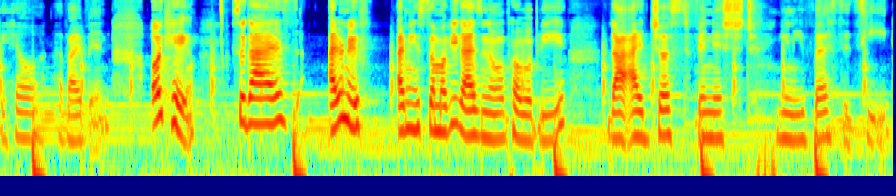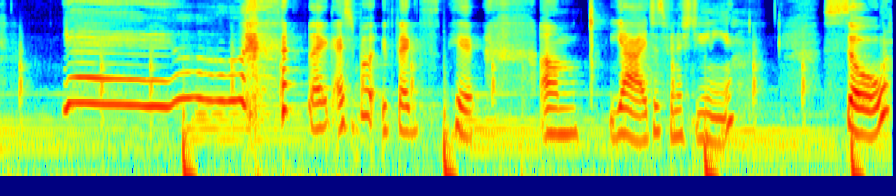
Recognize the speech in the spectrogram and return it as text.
the hell have I been? Okay, so guys, I don't know if I mean some of you guys know probably that I just finished university. Yay! like I should put effects here. Um yeah, I just finished uni. So,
